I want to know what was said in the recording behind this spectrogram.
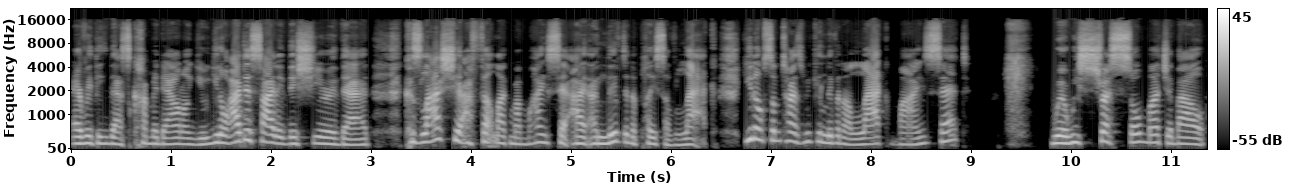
everything that's coming down on you. You know, I decided this year that because last year I felt like my mindset, I, I lived in a place of lack. You know, sometimes we can live in a lack mindset where we stress so much about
